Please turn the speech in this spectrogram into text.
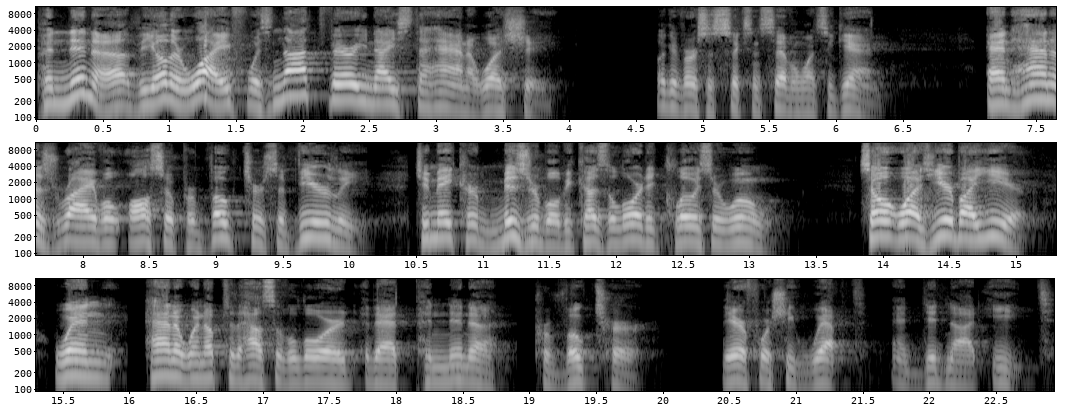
Peninnah, the other wife, was not very nice to Hannah, was she? Look at verses 6 and 7 once again. And Hannah's rival also provoked her severely to make her miserable because the Lord had closed her womb. So it was year by year when Hannah went up to the house of the Lord that Peninnah provoked her. Therefore she wept and did not eat.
